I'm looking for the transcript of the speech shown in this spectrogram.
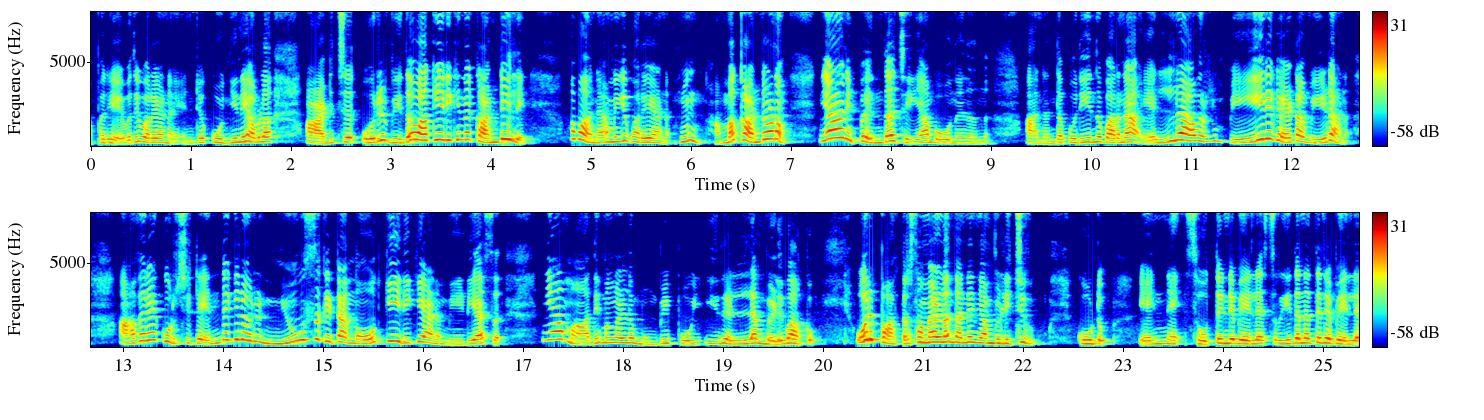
അപ്പോൾ രേവതി പറയാണ് എന്റെ കുഞ്ഞിനെ അവൾ അടിച്ച് ഒരു വിധമാക്കിയിരിക്കുന്ന കണ്ടില്ലേ? അപ്പോൾ അനാമിക പറയാണ് അമ്മ കണ്ടോണം. ഞാനിപ്പോൾ എന്താ ചെയ്യാൻ പോകുന്നതെന്ന്? അനന്തപുരി എന്ന് പറഞ്ഞാൽ എല്ലാവരും പേര് കേട്ട വീടാണ്. അവരെ കുറിച്ചിട്ട് എന്തെങ്കിലും ഒരു ന്യൂസ് കിട്ടാൻ നോക്കിയിരിക്കുകയാണ് മീഡിയാസ് ഞാൻ മാധ്യമങ്ങളുടെ മുമ്പിൽ പോയി ഇതെല്ലാം വെളിവാക്കും. ഒരു പത്രസമ്മേളനം തന്നെ ഞാൻ വിളിച്ചു കൂട്ടും. എന്നെ സ്വത്തിന്റെ പേരിൽ സ്ത്രീധനത്തിന്റെ പേരിൽ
